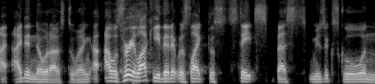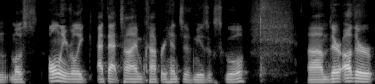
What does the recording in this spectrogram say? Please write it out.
I, I didn't know what I was doing. I, I, was very lucky that it was like the state's best music school and most only really at that time comprehensive music school. Um, there are other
